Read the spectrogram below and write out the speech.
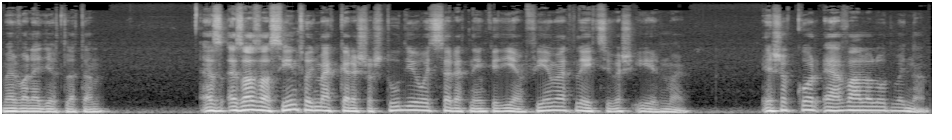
Mert van egy ötletem. Ez, ez az a szint, hogy megkeres a stúdió, hogy szeretnénk egy ilyen filmet, légy szíves, írd meg. És akkor elvállalod, vagy nem?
